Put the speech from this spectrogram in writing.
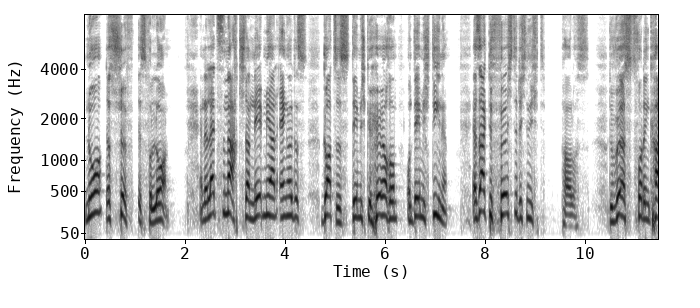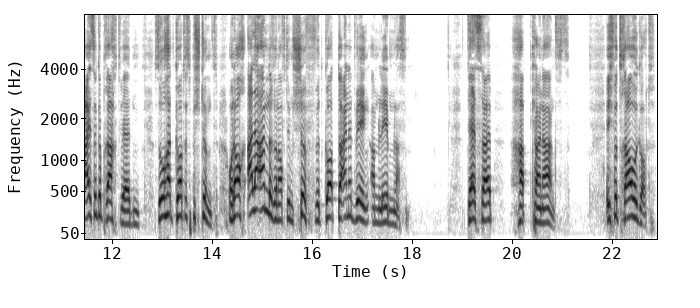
nur das Schiff ist verloren. In der letzten Nacht stand neben mir ein Engel des Gottes, dem ich gehöre und dem ich diene. Er sagte, fürchte dich nicht, Paulus. Du wirst vor den Kaiser gebracht werden. So hat Gott es bestimmt. Und auch alle anderen auf dem Schiff wird Gott deinetwegen am Leben lassen. Deshalb habt keine Angst. Ich vertraue Gott.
